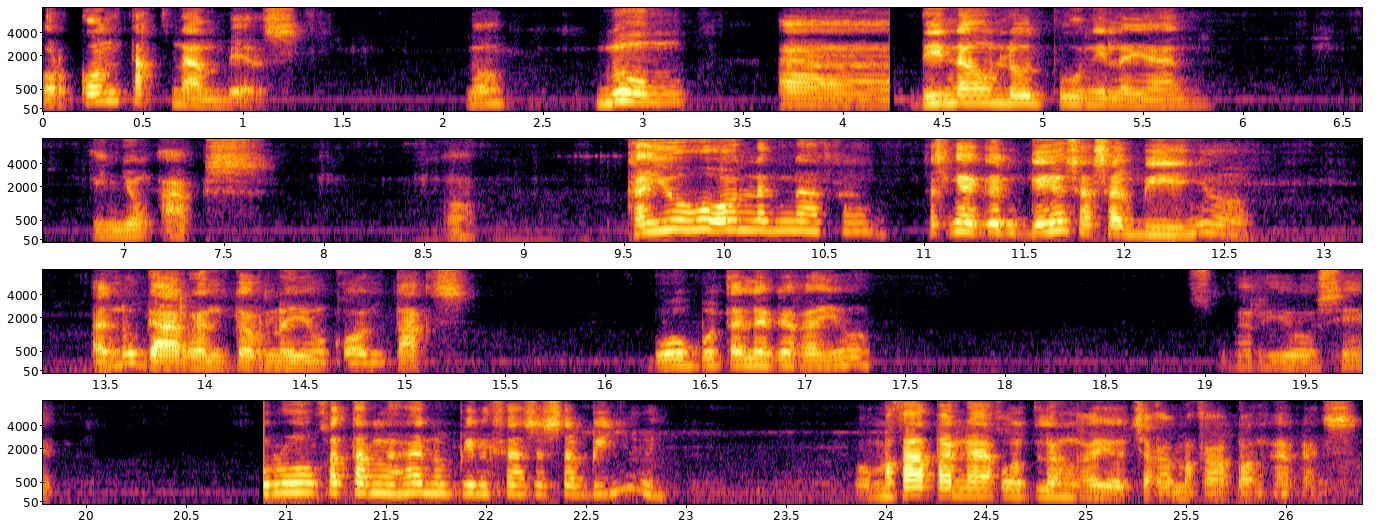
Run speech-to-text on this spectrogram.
or contact numbers no nung ah, dinownload po nila yan inyong apps oh kayo ho ang nagnakaw tapos nga gan- ganyan sasabihin nyo ano guarantor na yung contacts bobo talaga kayo. Mariosep puro katangahan ang pinagsasasabi nyo eh. O, makapanakot lang kayo tsaka makapangharas.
